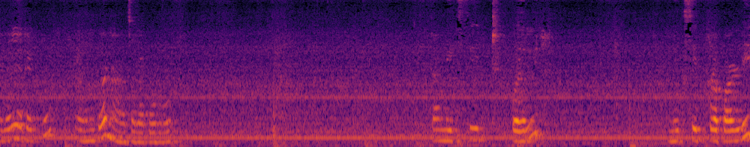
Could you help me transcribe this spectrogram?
এবারে এটা একটু এমন করে নাড়াচাড়া করব। এটা mix it mix it properly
